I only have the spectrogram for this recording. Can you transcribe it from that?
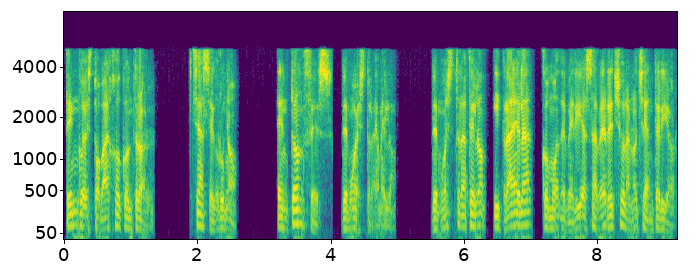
Tengo esto bajo control. Chase grunó. Entonces, demuéstramelo. Demuéstratelo, y tráela, como deberías haber hecho la noche anterior.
